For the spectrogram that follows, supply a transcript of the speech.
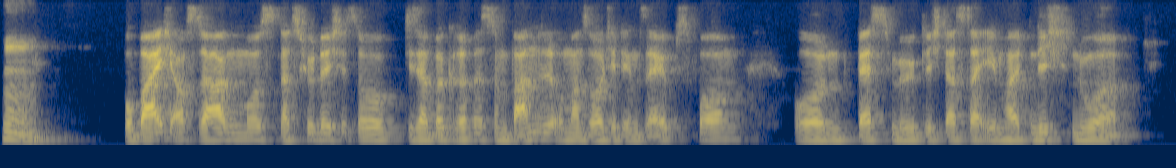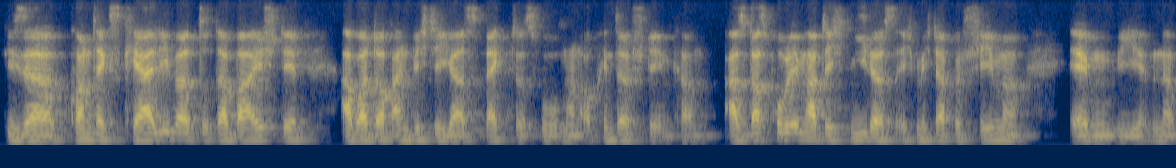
Hm. Wobei ich auch sagen muss, natürlich so, dieser Begriff ist im Wandel und man sollte den selbst formen und bestmöglich, dass da eben halt nicht nur dieser Kontext Care lieber dabei steht, aber doch ein wichtiger Aspekt ist, wo man auch hinterstehen kann. Also das Problem hatte ich nie, dass ich mich dafür schäme, irgendwie in einer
